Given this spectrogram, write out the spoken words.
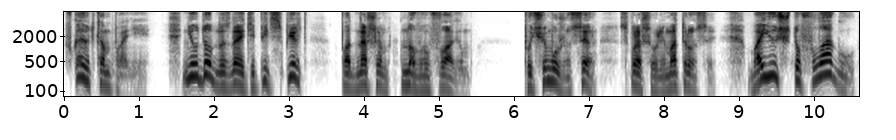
в кают-компании. Неудобно, знаете, пить спирт под нашим новым флагом». «Почему же, сэр?» — спрашивали матросы. «Боюсь, что флагу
